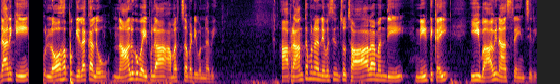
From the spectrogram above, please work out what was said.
దానికి లోహపు గిలకలు నాలుగు వైపులా అమర్చబడి ఉన్నవి. ఆ ప్రాంతమున నివసించు చాలామంది నీటికై ఈ బావిని ఆశ్రయించిరి.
